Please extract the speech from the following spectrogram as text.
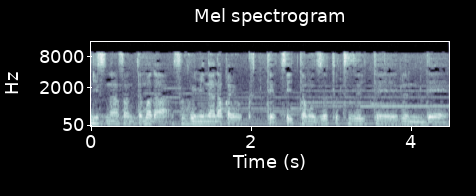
リスナーさんってまだすごくみんな仲良くってツイッターもずっと続いてるんで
